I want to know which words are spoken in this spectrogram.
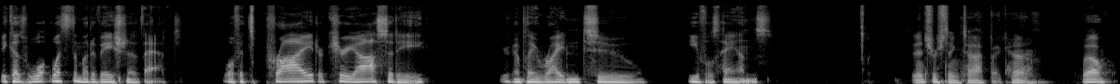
because what, what's the motivation of that? Well, if it's pride or curiosity, you're going to play right into evil's hands. It's an interesting topic, huh? Well,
